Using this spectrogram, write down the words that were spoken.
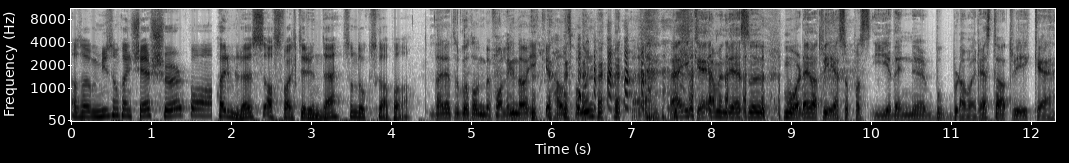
Altså Mye som kan skje sjøl på harmløs asfaltrunde som dere skal på. da. Der er et godt anbefaling. da, Ikke hils på noen. Nei, ikke, ja, men det er så, Målet er jo at vi er såpass i den eh, bobla vår da, at vi ikke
